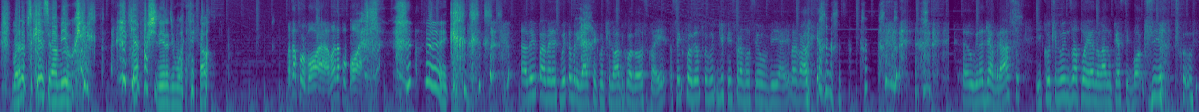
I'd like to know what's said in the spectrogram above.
Manda pra aquele seu amigo que, que é faxineira de motel. Manda por Bora, manda por Bora. Amigo palmeirense, muito obrigado por ter continuado conosco aí. Eu sei que o programa foi muito difícil pra você ouvir aí, mas valeu. Um grande abraço e continue nos apoiando lá no Castbox e YouTube,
